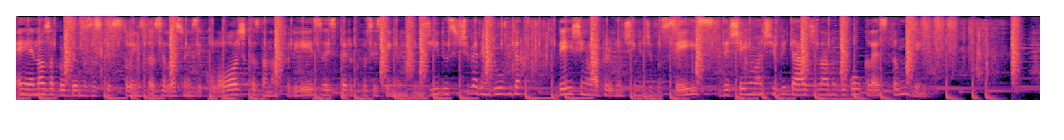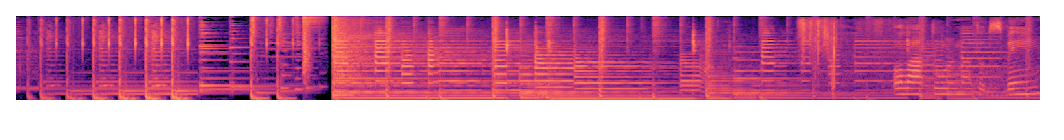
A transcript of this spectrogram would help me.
É, nós abordamos as questões das relações ecológicas, da natureza. Espero que vocês tenham entendido. Se tiverem dúvida, deixem lá a perguntinha de vocês. Deixei uma atividade lá no Google Class também. Turma, todos bem?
